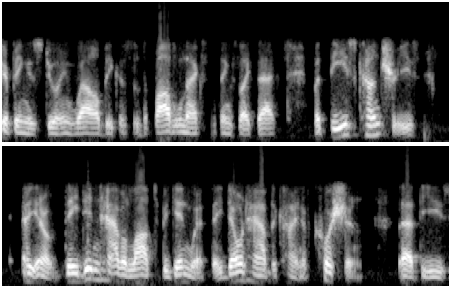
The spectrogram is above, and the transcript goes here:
Shipping is doing well because of the bottlenecks and things like that. But these countries, uh, you know, they didn't have a lot to begin with. They don't have the kind of cushion that these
